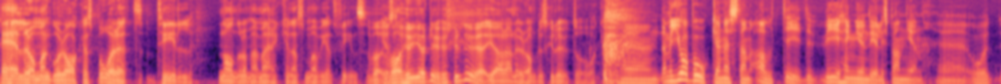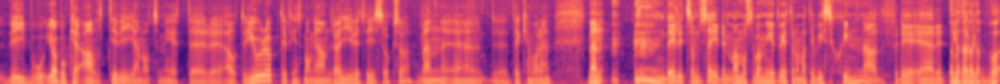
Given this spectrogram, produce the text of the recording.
eller om man går raka spåret till någon av de här märkena som man vet finns. Va, va, hur gör du? Hur skulle du göra nu då om du skulle ut och åka? Eh, nej, men jag bokar nästan alltid. Vi hänger ju en del i Spanien. Eh, och vi bo- jag bokar alltid via något som heter eh, Auto Europe. Det finns många andra givetvis också, men eh, det, det kan vara en. Men det är lite som du säger, det, man måste vara medveten om att det är viss skillnad. För det är... Men vänta, vi- vänta, vad,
